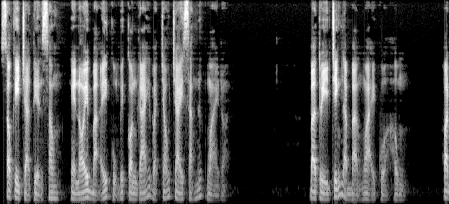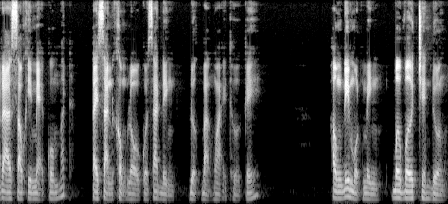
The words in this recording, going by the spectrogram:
Sau khi trả tiền xong, nghe nói bà ấy cùng với con gái và cháu trai sang nước ngoài rồi. Bà Thủy chính là bà ngoại của Hồng. Hóa ra sau khi mẹ cô mất, tài sản khổng lồ của gia đình được bà ngoại thừa kế. Hồng đi một mình, bơ vơ trên đường.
